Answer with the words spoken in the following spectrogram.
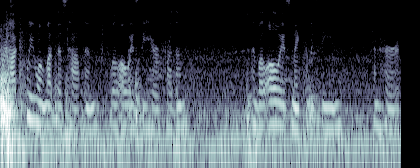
we're not, we won't let this happen. We'll always be here for them. And we'll always make them seen and heard.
